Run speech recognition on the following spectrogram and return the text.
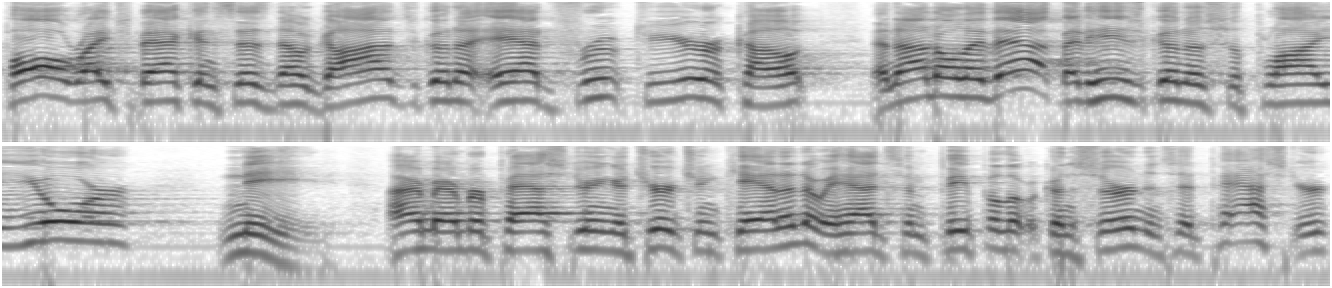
Paul writes back and says, Now God's going to add fruit to your account. And not only that, but he's going to supply your need. I remember pastoring a church in Canada. We had some people that were concerned and said, Pastor,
